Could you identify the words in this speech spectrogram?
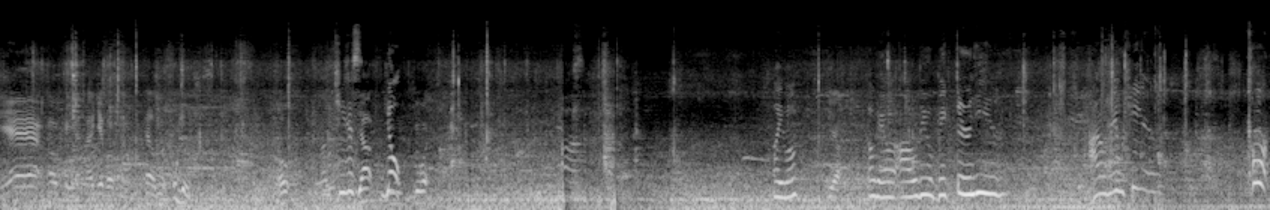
Yeah. Okay, yes, I give up now. Hell no. Oh, go. Oh. Jesus. Yep. Yo. Do it. Oh, you will? Uh, yeah. Okay, I'll, I'll do a big turn here. I'll do here. Come on.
